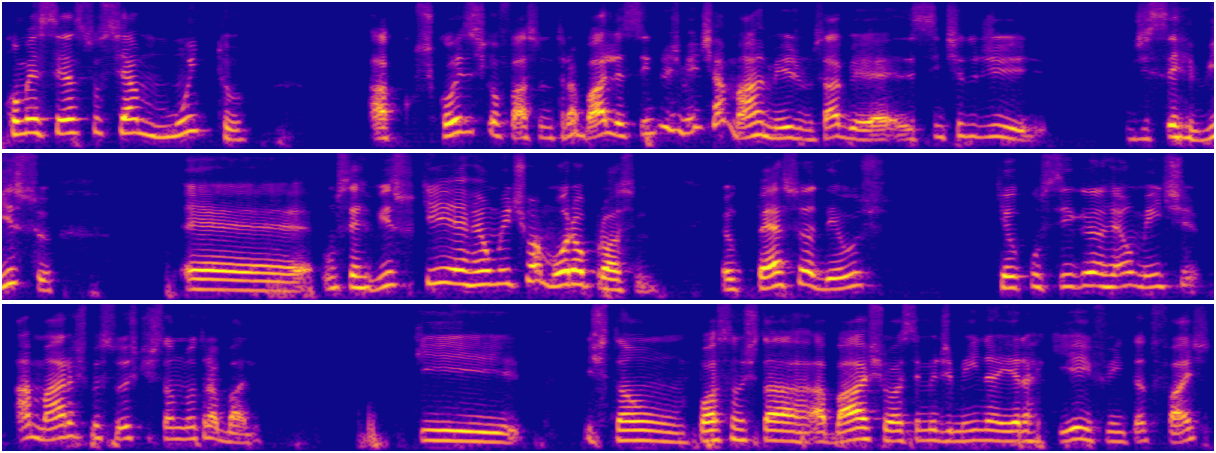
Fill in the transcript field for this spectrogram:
comecei a associar muito as coisas que eu faço no trabalho é simplesmente amar mesmo, sabe? É esse sentido de, de serviço, é um serviço que é realmente o um amor ao próximo. Eu peço a Deus que eu consiga realmente amar as pessoas que estão no meu trabalho, que estão possam estar abaixo ou acima de mim na hierarquia, enfim, tanto faz.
